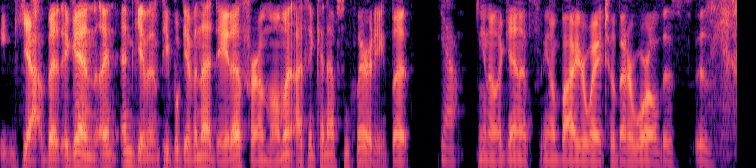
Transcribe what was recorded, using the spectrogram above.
yeah, but again, and, and given people given that data for a moment, I think can have some clarity. But yeah you know, again, it's you know, buy your way to a better world is is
